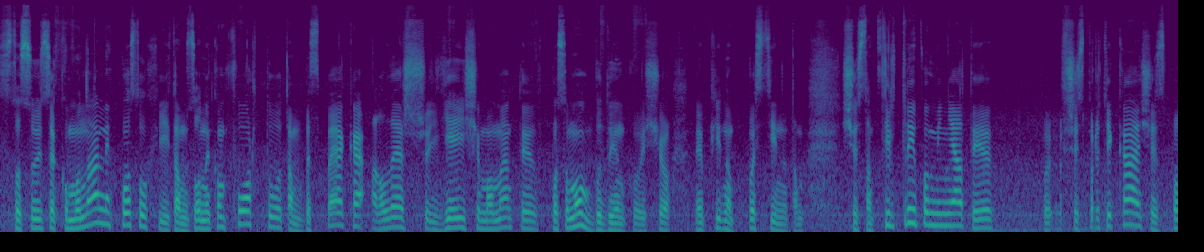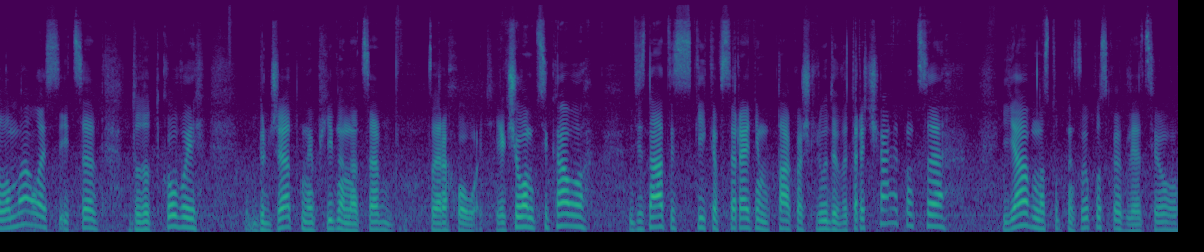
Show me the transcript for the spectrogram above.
стосуються комунальних послуг і там зони комфорту, там безпека, але ж є ще моменти по самому будинку, що необхідно постійно там щось там фільтри поміняти, щось протікає, щось поламалось, і це додатковий бюджет необхідно на це вираховувати. Якщо вам цікаво дізнатися, скільки в середньому також люди витрачають на це. Я в наступних випусках для цього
